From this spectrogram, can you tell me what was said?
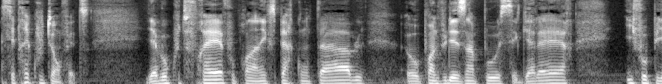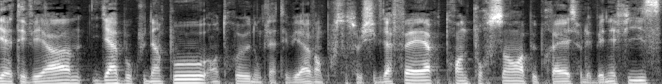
c'est très coûteux en fait. Il y a beaucoup de frais, il faut prendre un expert comptable, euh, au point de vue des impôts, c'est galère. Il faut payer la TVA, il y a beaucoup d'impôts, entre donc la TVA 20% sur le chiffre d'affaires, 30% à peu près sur les bénéfices,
